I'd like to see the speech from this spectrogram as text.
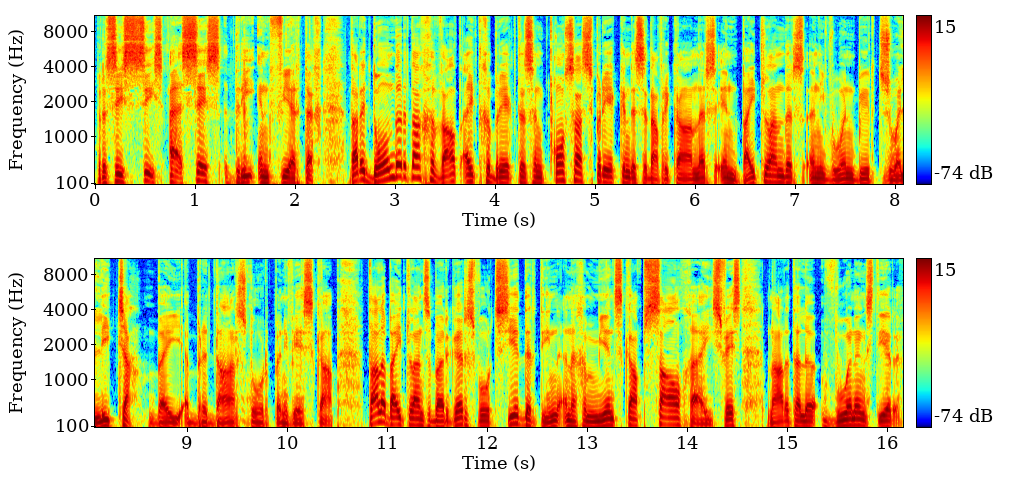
Presies 6 uh, 643. Daar het donderdag geweld uitgebreek tussen Kossa sprekende Suid-Afrikaners en buitelanders in die woonbuurt Zwelitsha by Bredasdorp in die Weskaap. Talle buitelandse burgers word sedertdien in 'n gemeenskapsaal gehuisves nadat hulle wonings deur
